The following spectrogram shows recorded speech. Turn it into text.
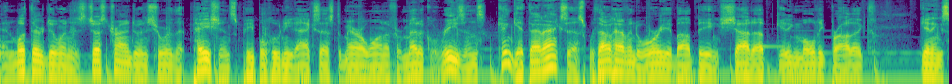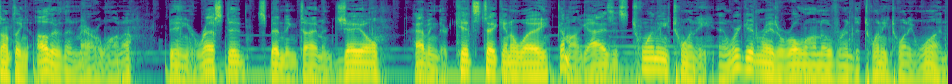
And what they're doing is just trying to ensure that patients, people who need access to marijuana for medical reasons, can get that access without having to worry about being shot up, getting moldy product, getting something other than marijuana, being arrested, spending time in jail, having their kids taken away. Come on, guys, it's 2020 and we're getting ready to roll on over into 2021.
